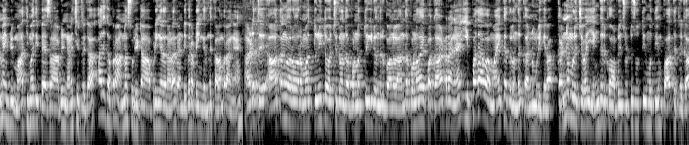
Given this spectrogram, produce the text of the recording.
அண்ணன் இப்படி மாத்தி மாத்தி பேசுறான் அப்படின்னு நினைச்சிட்டு இருக்கா? அதுக்கப்புறம் அண்ணன் சொல்லிட்டான் அப்படிங்கறதுனால ரெண்டு பேரும் அப்படிங்க இருந்து கிளம்புறாங்க. அடுத்து ஆத்தங்கரோரமா துணி துவச்சிட்டு வந்த பொண்ணை தூக்கிட்டு வந்திருப்பாங்களா அந்த பொண்ணை தான் இப்ப காட்டுறாங்க. இப்பதான் அவ மயக்கத்துல இருந்து கண்ணு முழிக்கிறா. கண்ணு முழிச்சவ எங்க இருக்கும் அப்படின்னு சொல்லிட்டு சுத்தி முத்தியும் பார்த்துட்டு இருக்கா.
